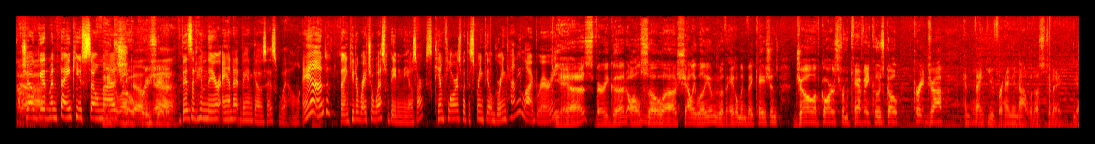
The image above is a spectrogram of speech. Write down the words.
yeah, Joe yeah. Goodman, thank you so much. Thanks, Joe. welcome, Appreciate yeah. it. Visit him there and at Van Gogh's as well. And thank you to Rachel West with Eating the Ozarks, Kim Flores with the Springfield Greene County Library. Yes, very good. Also, uh, Shelly Williams with Edelman Vacations. Joe, of course, from Cafe Cusco. Great job. And thank you for hanging out with us today. Yeah.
